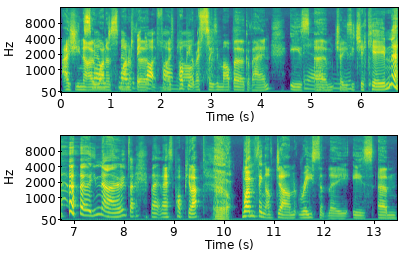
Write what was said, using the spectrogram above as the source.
as you know, Smelled- one of one of the like most popular recipes in my burger van is Yeah. um, Mm. cheesy chicken. you know, so that, that's popular. One thing I've done recently is um,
